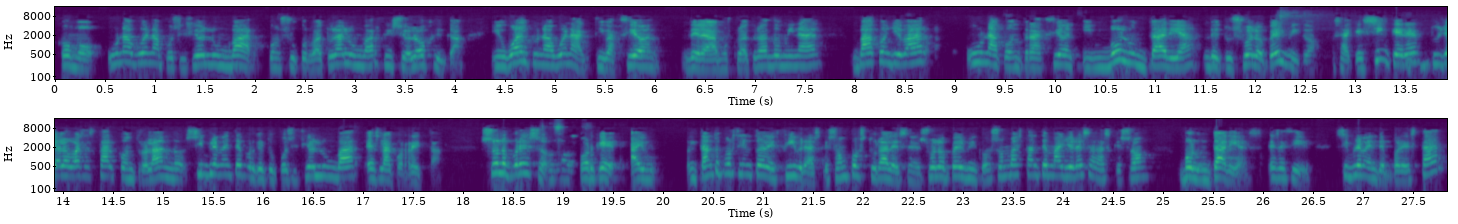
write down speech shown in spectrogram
como una buena posición lumbar con su curvatura lumbar fisiológica, igual que una buena activación de la musculatura abdominal, va a conllevar una contracción involuntaria de tu suelo pélvico. O sea que sin querer tú ya lo vas a estar controlando simplemente porque tu posición lumbar es la correcta. Solo por eso, porque hay el tanto por ciento de fibras que son posturales en el suelo pélvico son bastante mayores a las que son voluntarias. Es decir, simplemente por estar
